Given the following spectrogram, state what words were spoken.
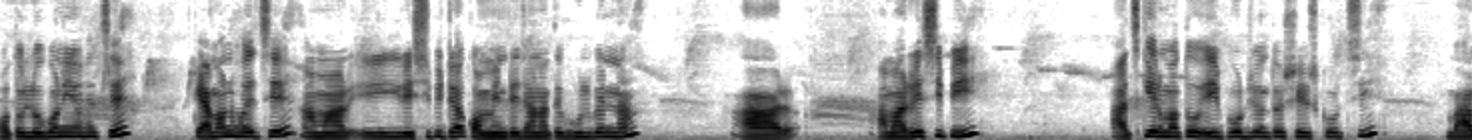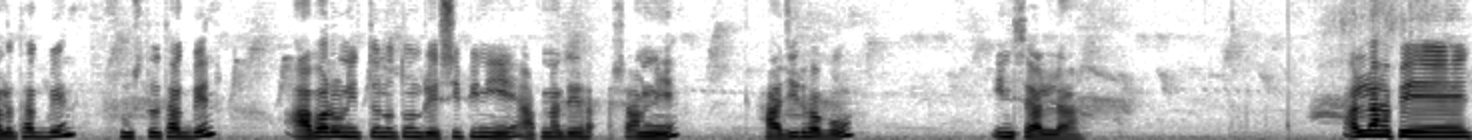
কত লোভনীয় হয়েছে, কেমন হয়েছে আমার এই রেসিপিটা কমেন্টে জানাতে ভুলবেন না। আর আমার রেসিপি আজকের মতো এই পর্যন্ত শেষ করছি। ভালো থাকবেন, সুস্থ থাকবেন। আবারও নিত্য নতুন রেসিপি নিয়ে আপনাদের সামনে হাজির হব ইনশাল্লাহ আল্লাহ হাফেজ।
